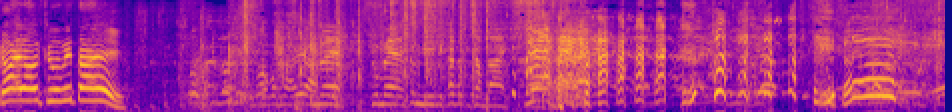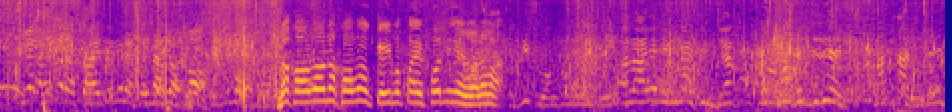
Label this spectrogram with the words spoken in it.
coi đâu thua với tay. Chume, tôi mì bị khát động chậm lại. nó khó đâu, nó khó đâu, cây mà tay phân như ngày mà đâu ạ. Cái xuống, à là gia đình nga xin chắc, mà không xin gì đi. เจ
